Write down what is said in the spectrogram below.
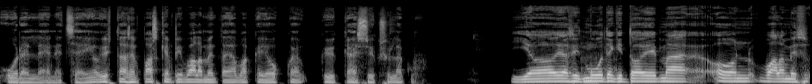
uudelleen, että se ei ole yhtään sen paskempi valmentaja, vaikka joukko kyykkäisi syksyllä. Kun... Joo, ja sitten muutenkin toi, mä oon valmis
